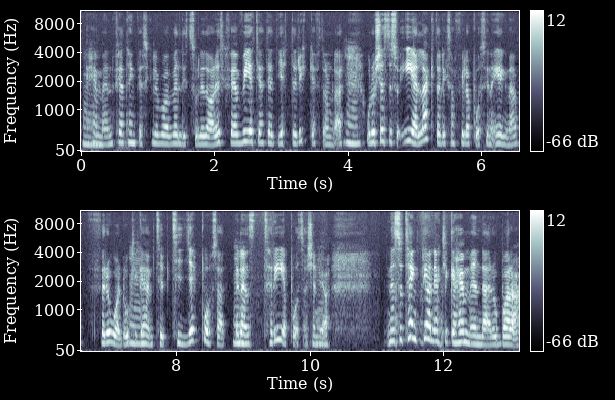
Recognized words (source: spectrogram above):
Mm. hem en för jag tänkte jag skulle vara väldigt solidarisk för jag vet ju att det är ett jätteryck efter de där. Mm. Och då känns det så elakt att liksom fylla på sina egna förråd och klicka Mm. hem typ 10 påsar. Mm. Eller ens tre påsar kände Mm. jag. Men så tänkte jag när jag klickade hem en där och bara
